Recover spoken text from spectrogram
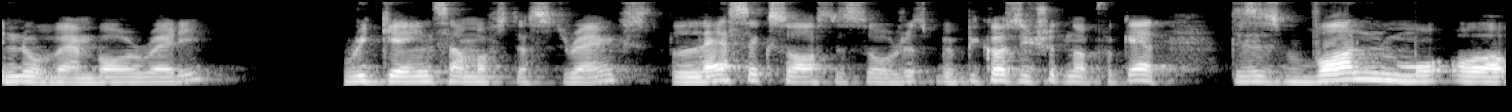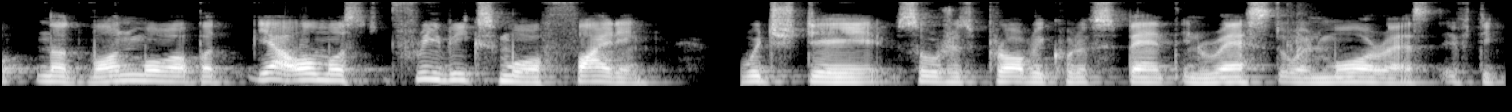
in November already, regain some of their strengths, less exhausted soldiers, but because you should not forget, this is one more, or not one more, but yeah, almost three weeks more fighting, which the soldiers probably could have spent in rest or in more rest if they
